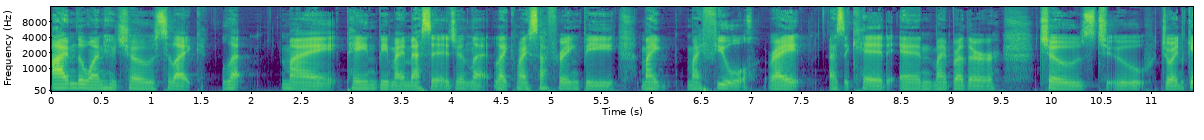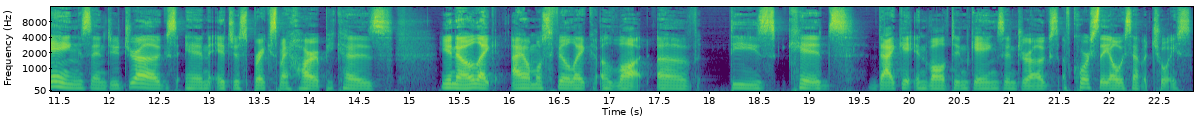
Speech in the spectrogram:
I'm the one who chose to like let my pain be my message and let like my suffering be my my fuel, right? As a kid, and my brother chose to join gangs and do drugs, and it just breaks my heart because, you know, like I almost feel like a lot of these kids that get involved in gangs and drugs, of course, they always have a choice.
